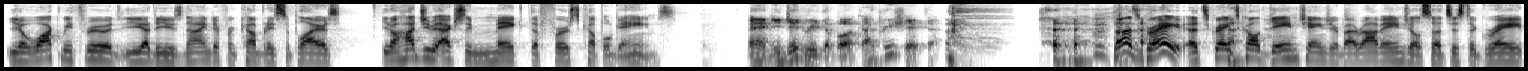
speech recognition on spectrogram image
You know, walk me through it. You had to use nine different companies, suppliers. You know, how'd you actually make the first couple games? Man, you did read the book. I appreciate that. That's great. That's great. It's called Game Changer by Rob Angel. So it's just a great,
